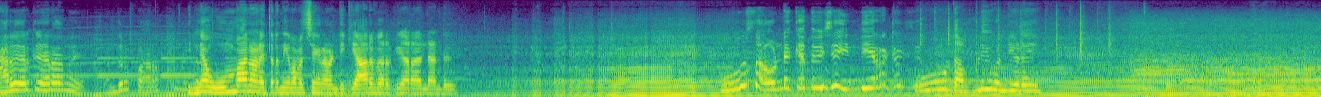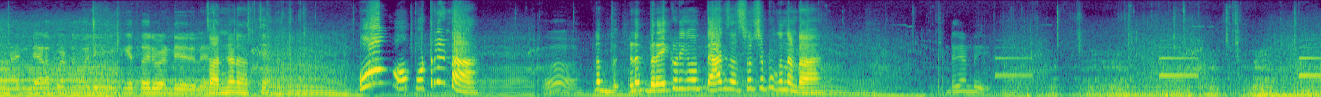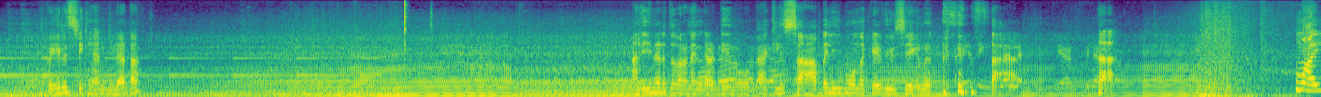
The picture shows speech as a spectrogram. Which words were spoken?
ആറ് പേർക്ക് കയറാന്ന് എന്തൊരു പറ പിന്നെ ഊമ്പാനാണ് ഇത്ര നീളം വെച്ചെങ്ങനെ വണ്ടിക്ക്. ആറ് പേർക്ക് കയറാല്ലാണ്ട് ഊ സൗണ്ട് ഒക്കെ എന്ത് വിഷയം? ഇന്റീരിയർ ഒക്കെ ഓ ഡബ്ല്യു വണ്ടിയുടെ. കല്യാണ പെണ്ണ് പോലെ ഇങ്ങനത്തെ ഒരു വണ്ടി വരില്ലേ? തന്നെ സത്യം. ഓ ഇവിടെ ബ്രേക്ക് ബാക്ക് സസ്പെൻഷൻ പൊക്കുന്നുണ്ടാ? കണ്ട് കണ്ട്. റിയലിസ്റ്റിക് ഹാൻഡിൽ ഏട്ടാ അലീനടുത്ത് പറയണ എന്റെ വണ്ടി ബാക്കിൽ സാബലീമോ എന്നൊക്കെ എഴുതി വെച്ചേക്കണ്. മൈ.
